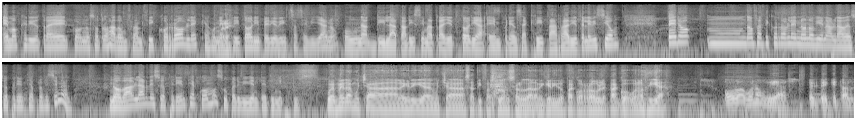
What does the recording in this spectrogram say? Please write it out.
hemos querido traer con nosotros a don Francisco Robles, que es un escritor y periodista sevillano con una dilatadísima trayectoria en prensa escrita, radio y televisión. Pero mm, don Francisco Robles no nos viene a hablar de su experiencia profesional. Nos va a hablar de su experiencia como superviviente de un ictus. Pues me da mucha alegría, mucha satisfacción saludar a mi querido Paco Robles. Paco, buenos días. Hola, buenos días. Pepe, ¿qué tal?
